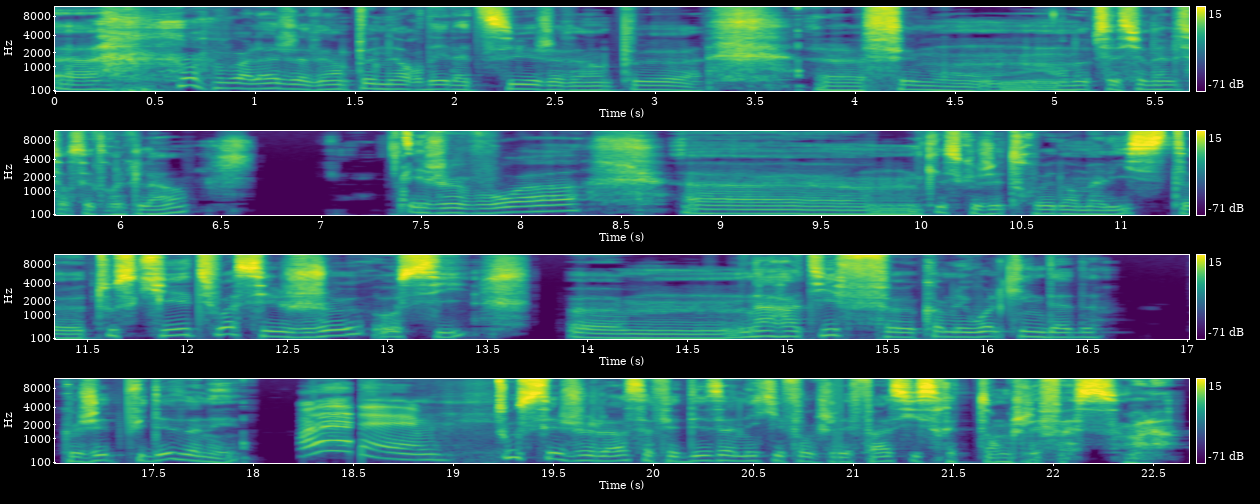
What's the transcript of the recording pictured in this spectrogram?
Euh, voilà, j'avais un peu nerdé là-dessus et j'avais un peu euh, fait mon, mon obsessionnel sur ces trucs-là. Et je vois, euh, qu'est-ce que j'ai trouvé dans ma liste? Tout ce qui est, tu vois, ces jeux aussi, euh, narratifs euh, comme les Walking Dead, que j'ai depuis des années. Ouais Tous ces jeux-là, ça fait des années qu'il faut que je les fasse, il serait temps que je les fasse, voilà.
